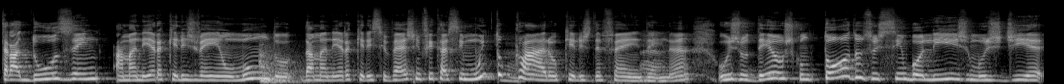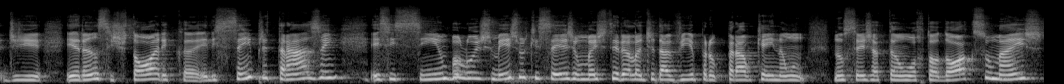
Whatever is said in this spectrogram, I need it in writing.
traduzem a maneira que eles veem o mundo da maneira que eles se vestem, fica assim muito é. claro o que eles defendem, é. né? Os judeus, com todos os simbolismos de, de herança histórica, eles sempre trazem esses símbolos, mesmo que seja uma estrela de Davi para quem não, não seja tão ortodoxo, mas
